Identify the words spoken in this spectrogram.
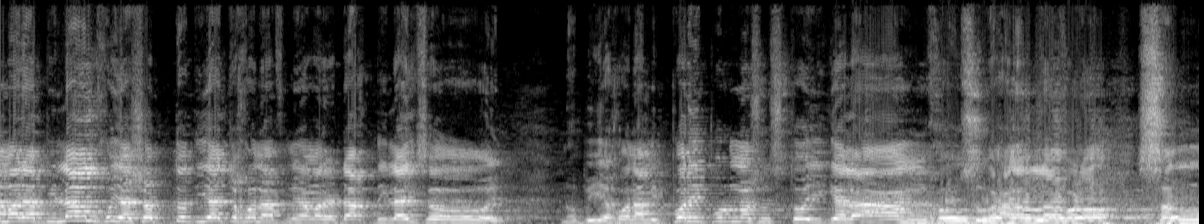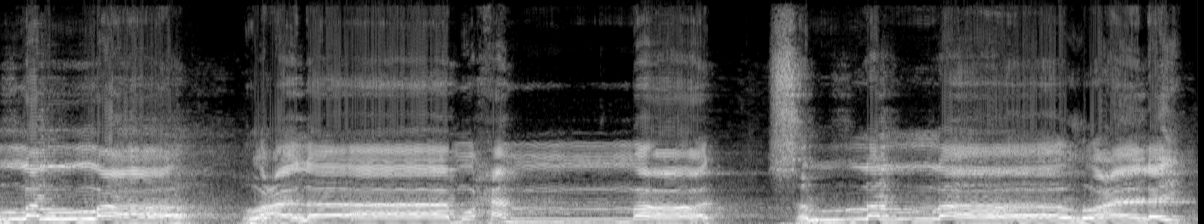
আমার বিলাল হইয়া শব্দ দিয়া যখন আপনি আমার ডাক দিলাইছ নবী, এখন আমি পরিপূর্ণ সুস্থ হয়ে গেলাম মুহাম্মদ সাল্লাল্লাহু আলাইহি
